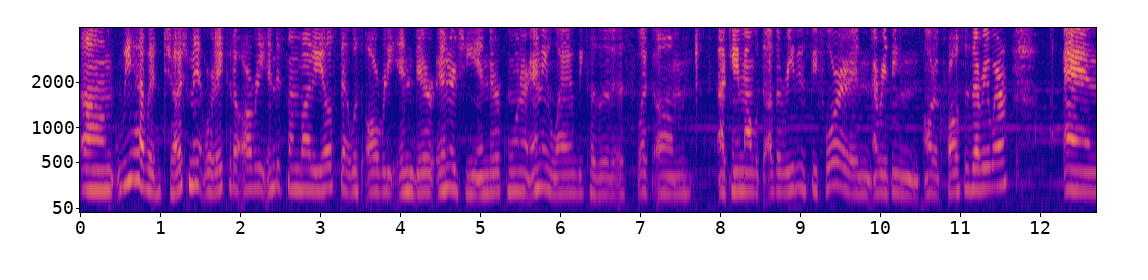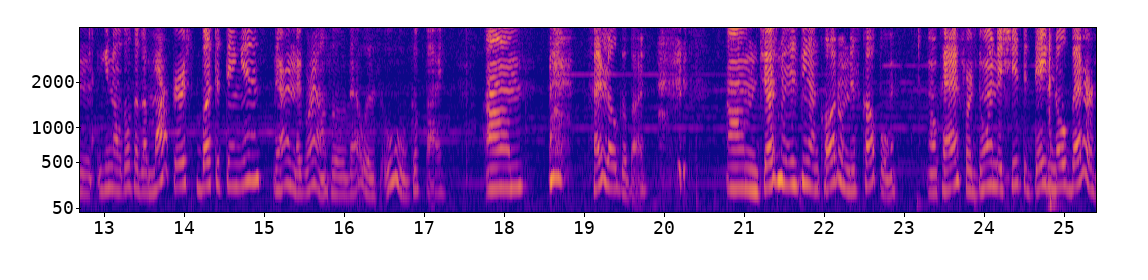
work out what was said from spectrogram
Um, we have a judgment where they could have already ended somebody else that was already in their energy, in their corner anyway, because of this. Like, um, I came out with the other readings before and everything, all the crosses everywhere and you know those are the markers but the thing is they're in the ground so that was ooh goodbye um hello goodbye um judgment is being called on this couple okay for doing the shit that they know better.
